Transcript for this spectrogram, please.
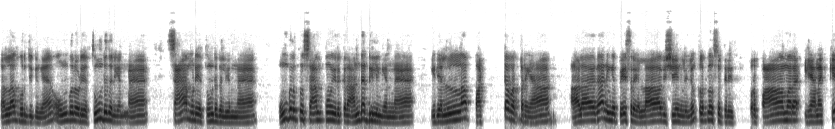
நல்லா புரிஞ்சுக்குங்க. உங்களுடைய தூண்டுதல் என்ன? சாமுடைய தூண்டுதல் என்ன? உங்களுக்கும் சாம்க்கும் இருக்கிற அண்டர் டீலிங் என்ன? இது எல்லாம் பட்டவர்த்தனையா, அழகா நீங்க பேசுற எல்லா விஷயங்களிலும் கிளப் ஹவுஸ் தெரியுது. ஒரு பாமர எனக்கே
